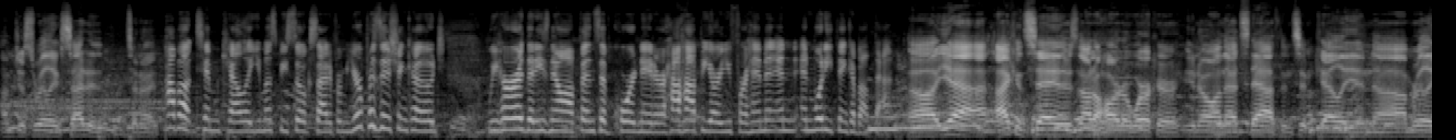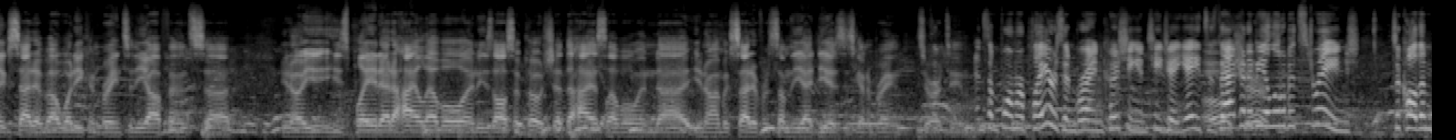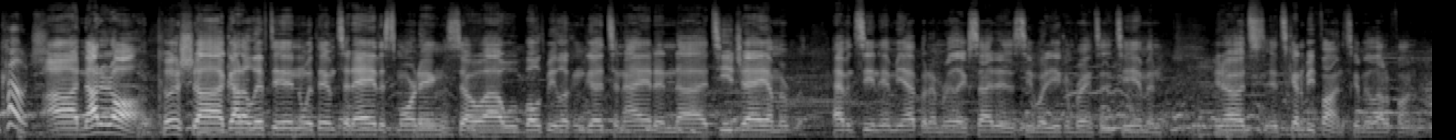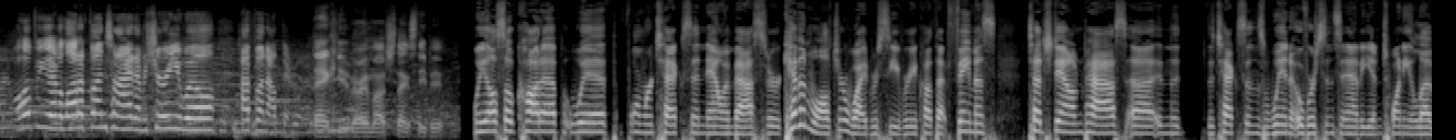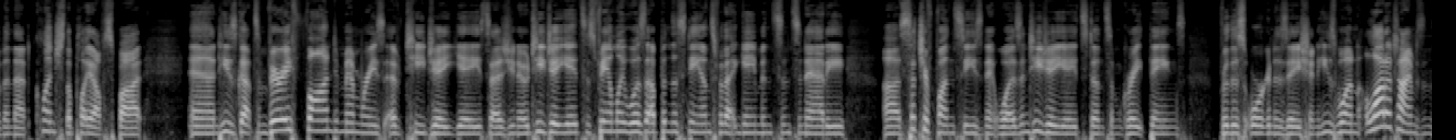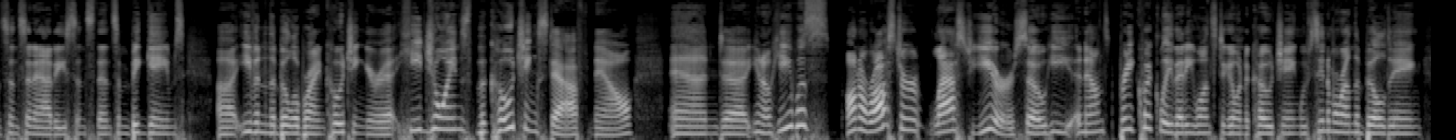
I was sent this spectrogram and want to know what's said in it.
I'm just really excited tonight. How about Tim Kelly? You must be so excited from your position coach. We heard that he's now offensive coordinator. How happy are you for him, and, and what do you think about that? Uh, yeah, I, I can say there's not a harder worker, you know, on that staff than Tim Kelly, and uh, I'm really excited about what he can bring to the offense. Uh, you know, he, he's played at a high level, and he's also coached at the highest level, and uh, you know, I'm excited for some of the ideas he's going to bring to our team. And some former players in Brian Cushing and T.J. Yates. Is Oh, that going to be a little bit strange to call them coach? Uh, not at all. Cush uh, got a lift in with him today, this morning, so uh, we'll both be looking good tonight. And uh, TJ, I'm haven't seen him yet, but I'm really excited to see what he can bring to the team. And you know, it's it's going to be fun. It's going to be a lot of fun. Well, hopefully you have a lot of fun tonight. I'm sure you will. Have fun out there. Thank you very much. Thanks, DP. We also caught up with former Texan, now ambassador Kevin Walter, wide receiver. He caught that famous touchdown pass uh, in the, the Texans' win over Cincinnati in 2011 that clinched the playoff spot. And he's got some very fond memories of TJ Yates. As you know, TJ Yates' his family was up in the stands for that game in Cincinnati. Uh, such a fun season it was. And TJ Yates done some great things for this organization. He's won a lot of times in Cincinnati since then, some big games, uh, even in the Bill O'Brien coaching era. He joins the coaching staff now, and uh, you know he was on a roster last year, so he announced pretty quickly that he wants to go into coaching. We've seen him around the building.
